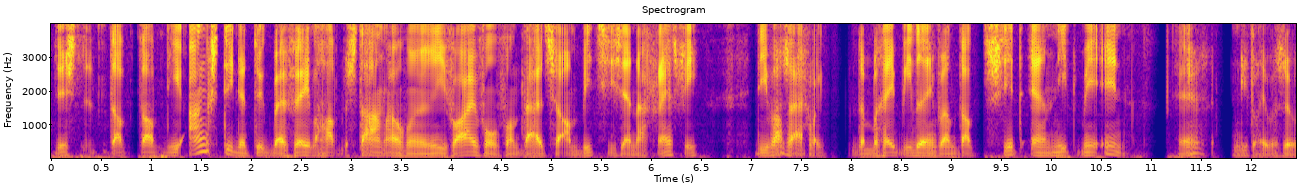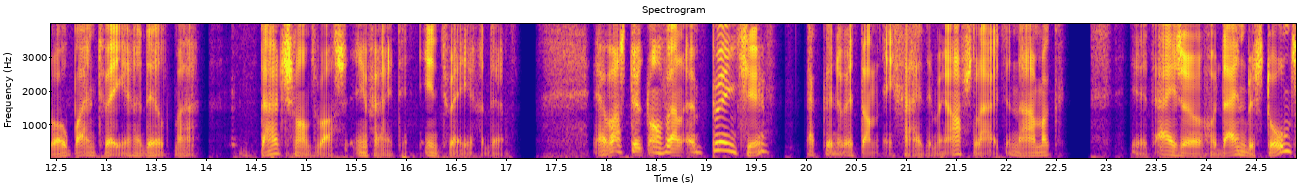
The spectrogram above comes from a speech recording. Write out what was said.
Dus dat, dat die angst die natuurlijk bij velen had bestaan over een revival van Duitse ambities en agressie, die was eigenlijk, daar begreep iedereen van, dat zit er niet meer in. He? Niet alleen was Europa in tweeën gedeeld, maar Duitsland was in feite in tweeën gedeeld. Er was natuurlijk nog wel een puntje, daar kunnen we het dan in feite mee afsluiten, namelijk het ijzeren gordijn bestond.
